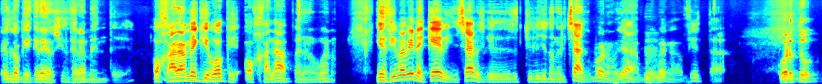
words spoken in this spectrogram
Es lo que creo, sinceramente. ¿eh? Ojalá me equivoque, ojalá, pero bueno. Y encima viene Kevin, ¿sabes? Que estoy leyendo en el chat. Bueno, ya, pues venga, fiesta. Cuarto,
